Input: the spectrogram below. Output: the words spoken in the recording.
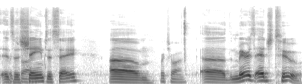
It's a one? shame to say. Um, Which one? uh, the Mirror's Edge two.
